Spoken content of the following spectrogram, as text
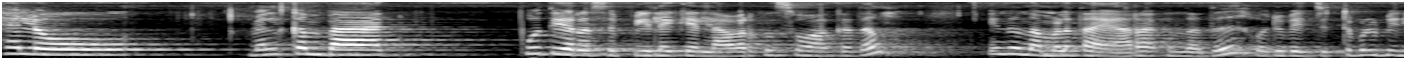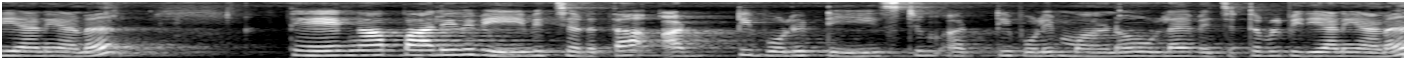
ഹലോ വെൽക്കം ബാക്ക് പുതിയ റെസിപ്പിയിലേക്ക് എല്ലാവർക്കും സ്വാഗതം. ഇന്ന് നമ്മൾ തയ്യാറാക്കുന്നത് ഒരു വെജിറ്റബിൾ ബിരിയാണിയാണ്. തേങ്ങാപ്പാലിൽ വേവിച്ചെടുത്ത അടിപൊളി ടേസ്റ്റും അടിപൊളി മണവുമുള്ള വെജിറ്റബിൾ ബിരിയാണിയാണ്.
